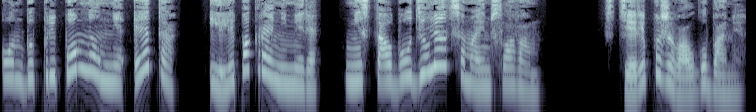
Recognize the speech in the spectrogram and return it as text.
Он бы припомнил мне это или, по крайней мере, не стал бы удивляться моим словам. Стери пожевал губами.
